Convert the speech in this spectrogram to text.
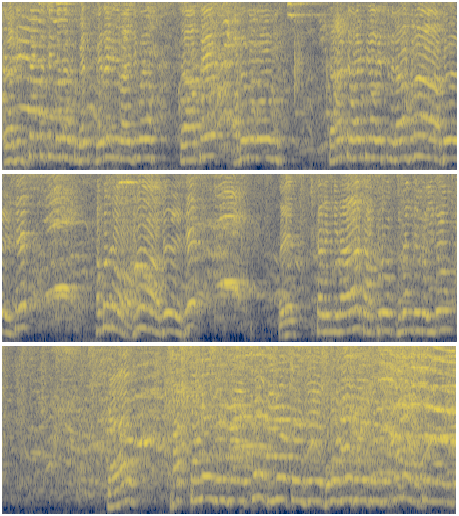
자, 리스펙트 친구들. 그 매, 매달리지 마시고요. 자, 앞에, 앞에 보고. 자, 할 때 화이팅 하겠습니다. 하나, 둘, 셋. 한 번 더. 하나, 둘, 셋. 네, 축하드립니다. 자, 앞으로 부상 들고 이동. 자, 박정현 선수, 최민혁 선수, 노혜설 선수, 3명 앞으로 나옵니다.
